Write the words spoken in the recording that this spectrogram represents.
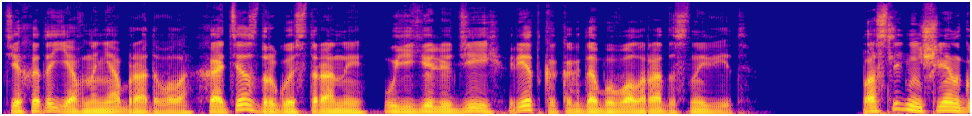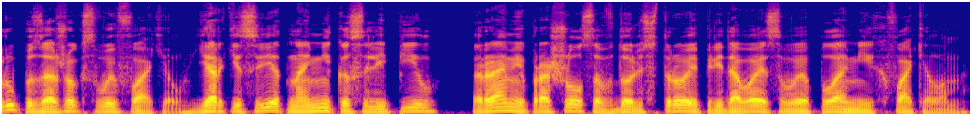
Тех это явно не обрадовало, хотя, с другой стороны, у ее людей редко когда бывал радостный вид. Последний член группы зажег свой факел. Яркий свет на миг ослепил, Рами прошелся вдоль строя, передавая свое пламя их факелом.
